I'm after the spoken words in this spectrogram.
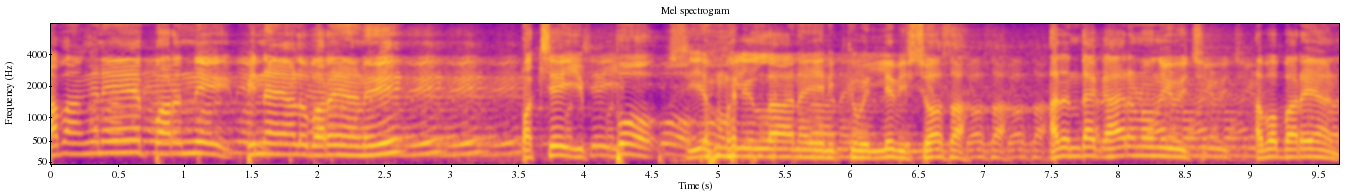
അപ്പൊ അങ്ങനെ പറഞ്ഞ് പിന്നെ അയാൾ പറയാണ് പക്ഷേ ഇപ്പോ സി എം അലിള്ളാനെ എനിക്ക് വലിയ വിശ്വാസ. അതെന്താ കാരണമെന്ന് ചോദിച്ചു. അപ്പൊ പറയാണ്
